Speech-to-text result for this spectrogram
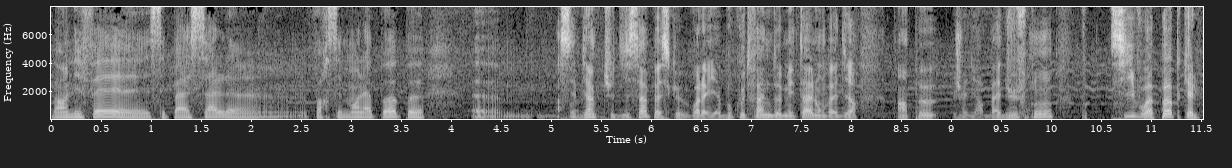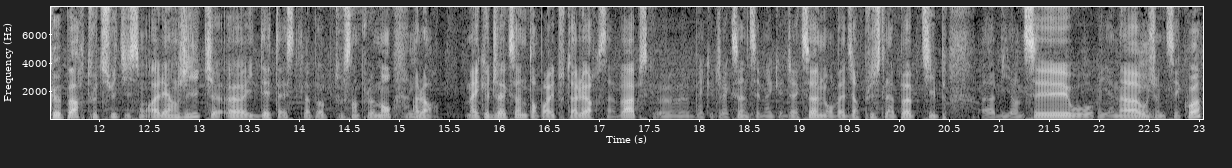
bah, en effet, euh, c'est pas sale euh, forcément la pop. euh, euh, Ah, C'est bien que tu dis ça parce que voilà, il y a beaucoup de fans de métal, on va dire un peu, je vais dire bas du front. S'ils voient pop quelque part, tout de suite ils sont allergiques, euh, ils détestent la pop tout simplement. Oui. Alors Michael Jackson, t'en parlais tout à l'heure, ça va parce que euh, Michael Jackson c'est Michael Jackson, mais on va dire plus la pop type euh, Beyoncé ou Rihanna Oui. ou je ne sais quoi.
